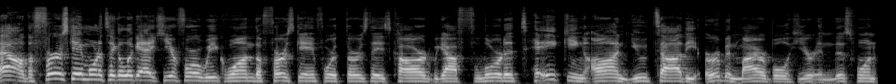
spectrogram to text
Now, the first game I want to take a look at here for week one, the first game for Thursday's card, we got Florida taking on Utah, the Urban Meyer Bowl here in this one.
